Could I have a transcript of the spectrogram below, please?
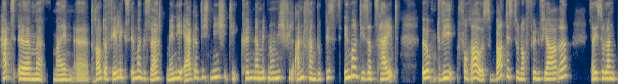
hat ähm, mein äh, trauter Felix immer gesagt, Mandy, ärger dich nicht, die können damit noch nicht viel anfangen. Du bist immer dieser Zeit irgendwie voraus. Wartest du noch fünf Jahre? Sag ich, so lange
